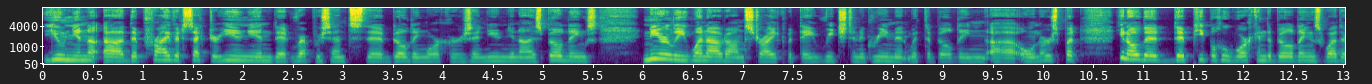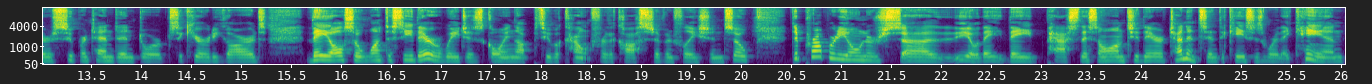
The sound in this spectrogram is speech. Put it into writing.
union, uh, the private sector union that represents the building workers and unionized buildings, nearly went out on strike, but they reached an agreement with the building uh, owners. But you know, the the people who work in the buildings, whether superintendent or security guards, they also want to see their wages going up to account for the cost of inflation. So the property owners uh, you know they they pass this on to their tenants in the cases where they can.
